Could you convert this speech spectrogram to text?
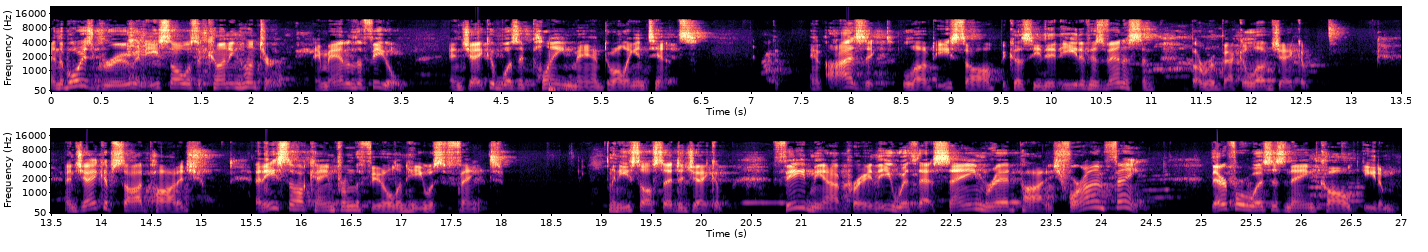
And the boys grew, and Esau was a cunning hunter, a man of the field, and Jacob was a plain man dwelling in tents. And Isaac loved Esau because he did eat of his venison, but Rebekah loved Jacob. And Jacob sawed pottage, and Esau came from the field, and he was faint. And Esau said to Jacob, Feed me, I pray thee, with that same red pottage, for I am faint. Therefore was his name called Edom.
